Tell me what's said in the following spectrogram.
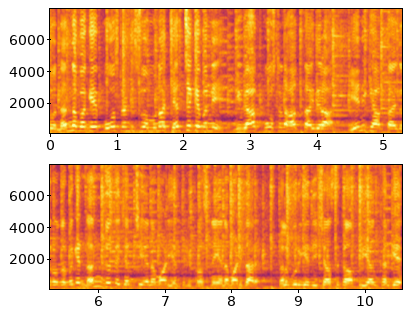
ಸೊ ನನ್ನ ಬಗ್ಗೆ ಪೋಸ್ಟ್ ಅಂಟಿಸುವ ಮುನ್ನ ಚರ್ಚೆಗೆ ಬನ್ನಿ. ನೀವು ಯಾಕೆ ಪೋಸ್ಟ್ ಅನ್ನು ಹಾಕ್ತಾ ಇದ್ದೀರಾ? ಏನಕ್ಕೆ ಹಾಕ್ತಾ ಇದ್ದೀರೋ ಅದರ ಬಗ್ಗೆ ನನ್ನ ಜೊತೆ ಚರ್ಚೆಯನ್ನು ಮಾಡಿ ಅಂತೇಳಿ ಪ್ರಶ್ನೆಯನ್ನು ಮಾಡಿದ್ದಾರೆ. ಕಲಬುರಗಿಯಲ್ಲಿ ಶಾಸಕ ಪ್ರಿಯಾಂಕ್ ಖರ್ಗೆ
